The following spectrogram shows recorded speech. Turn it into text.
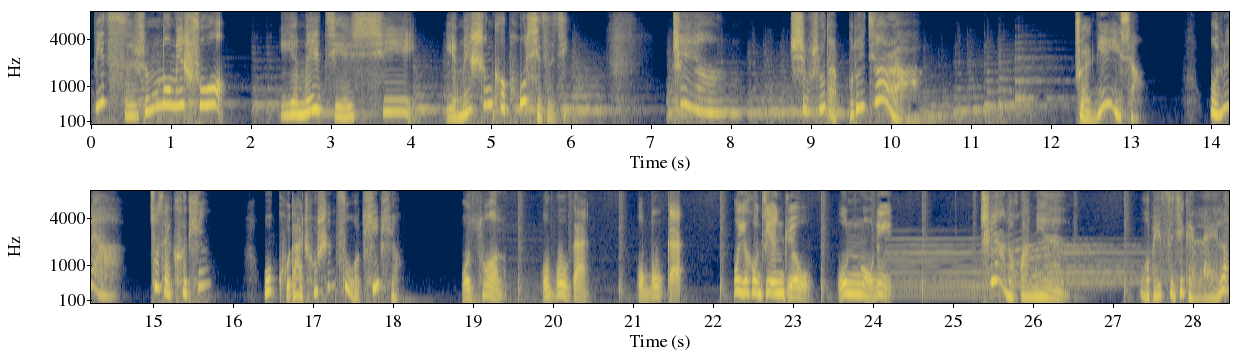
彼此什么都没说，也没解析，也没深刻剖析自己，这样是不是有点不对劲儿啊？转念一想，我们俩。坐在客厅，我苦大仇深，自我批评：我错了，我不该，我不该，我以后坚决，我我努力。这样的画面，我被自己给雷了。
